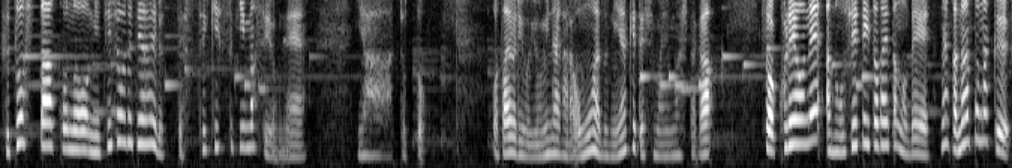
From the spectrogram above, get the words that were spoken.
ふとしたこの日常で出会えるって素敵すぎますよね。いやー、ちょっとお便りを読みながら思わずにやけてしまいましたが、そう、これをね、あの、教えていただいたので、なんかなんとなく、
